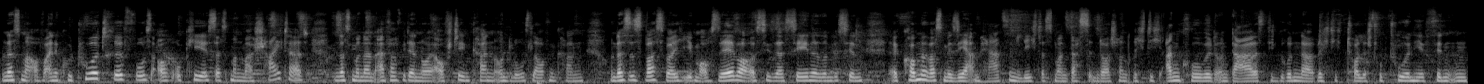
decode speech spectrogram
und dass man auf eine Kultur trifft, wo es auch okay ist, dass man mal scheitert und dass man dann einfach wieder neu aufstehen kann und loslaufen kann. Und das ist was, weil ich eben auch selber aus dieser Szene so ein bisschen äh, komme, was mir sehr am Herzen liegt, dass man das in Deutschland richtig ankurbelt und da, dass die Gründer richtig tolle Strukturen hier finden,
